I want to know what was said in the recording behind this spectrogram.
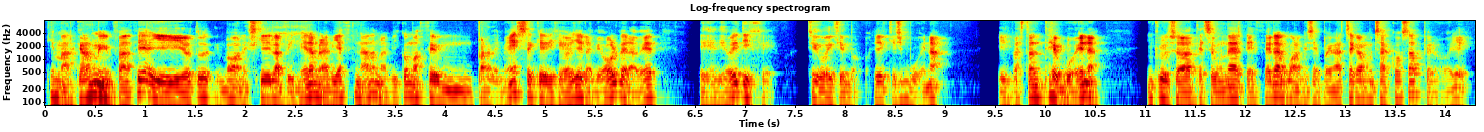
que marcaron mi infancia. Y otro, bueno, es que la primera me la vi hace nada, me la vi como hace un par de meses, que dije, oye, la voy a volver a ver. Y de hoy dije, sigo diciendo, oye, que es buena, es bastante buena. Incluso la segunda y la tercera, bueno, que se pueden achacar muchas cosas, pero oye,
